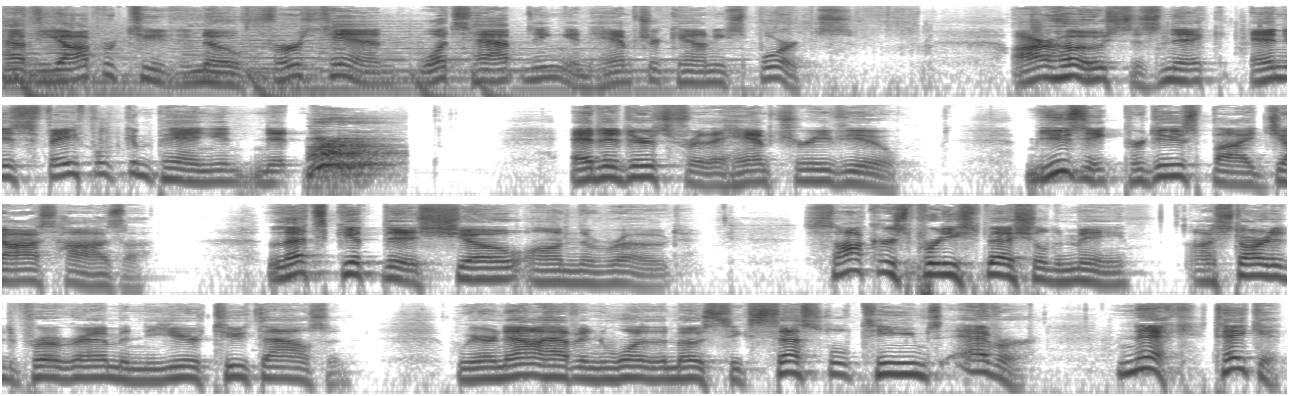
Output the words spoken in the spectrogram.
have the opportunity to know firsthand what's happening in Hampshire County sports. Our host is Nick and his faithful companion, Nittany. Editors for the Hampshire Review. Music produced by Josh Haza. Let's get this show on the road. Soccer's pretty special to me. I started the program in the year 2000. We are now having one of the most successful teams ever. Nick, take it.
